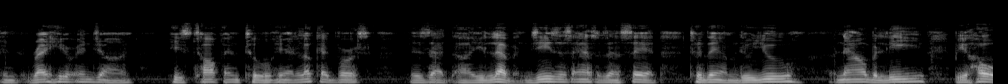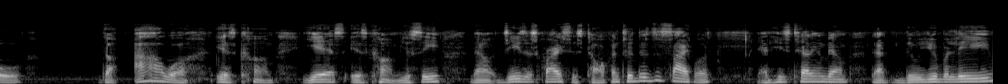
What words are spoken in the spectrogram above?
in right here in John, he's talking to here. Look at verse is that uh, 11. Jesus answers and said to them, "Do you now believe, behold, the hour is come. Yes, is come. You see, now Jesus Christ is talking to the disciples and he's telling them that do you believe?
